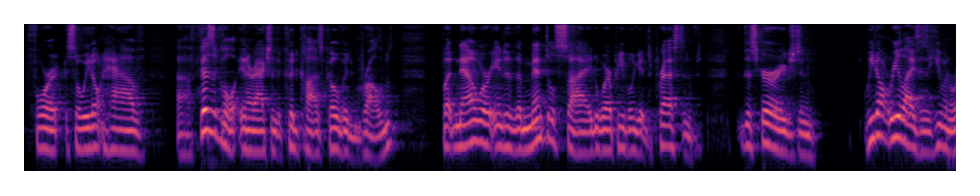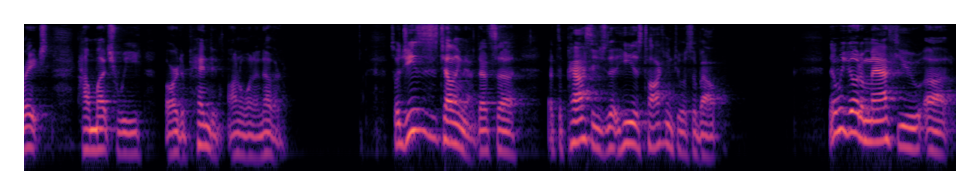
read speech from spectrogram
for so we don't have uh, physical interaction that could cause COVID problems. But now we're into the mental side where people get depressed and discouraged, and we don't realize as a human race how much we are dependent on one another. So Jesus is telling that. That's uh, that's a passage that he is talking to us about. Then we go to Matthew, uh,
